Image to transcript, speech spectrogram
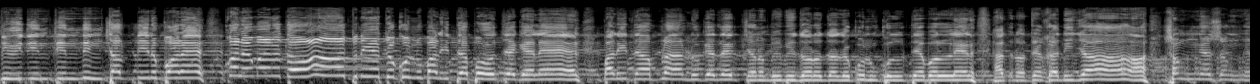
দুই দিন তিন দিন চার দিন পরে কলেমার নিয়ে যখন বাড়িতে পৌঁছে গেলেন, বাড়িতে আপনার ঢুকে দেখছেন বিবি দরজা যখন খুলতে বললেন সঙ্গে সঙ্গে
